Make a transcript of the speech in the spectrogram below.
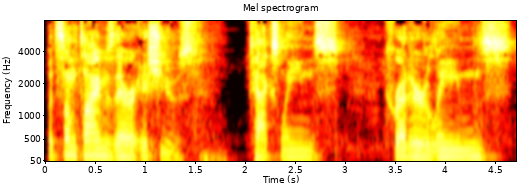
but sometimes there are issues tax liens, creditor liens.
